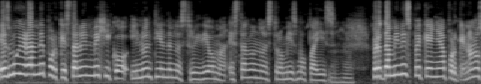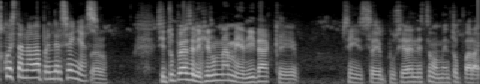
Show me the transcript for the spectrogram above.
Es muy grande porque están en México y no entienden nuestro idioma, están en nuestro mismo país. Pero también es pequeña porque no nos cuesta nada aprender señas. Claro. Si tú pudieras elegir una medida que si se pusiera en este momento para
